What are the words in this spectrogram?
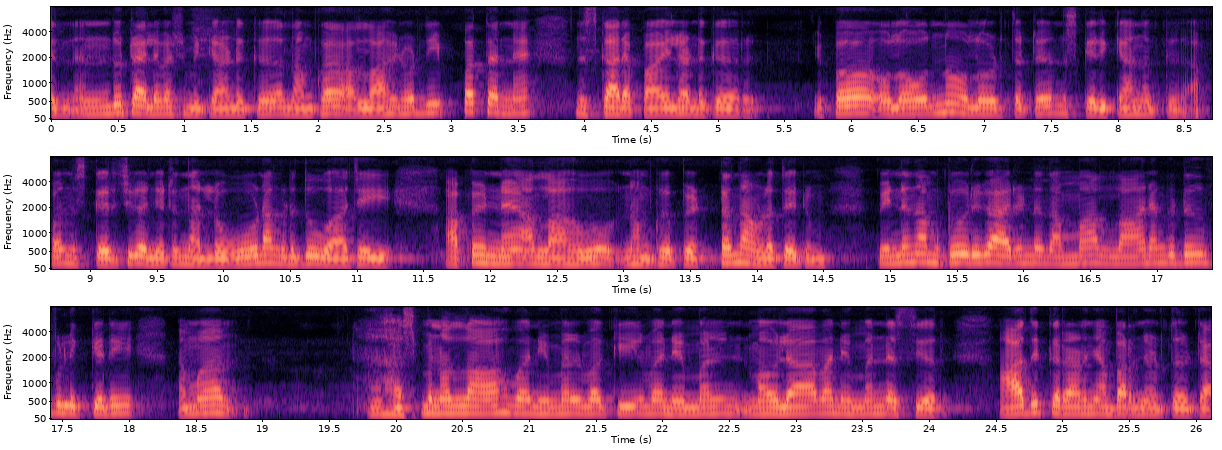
എന്ത് എന്തുട്ടായാലും വിഷമിക്കാണ്ട് നമുക്ക് അള്ളാഹുവിനോട് നീ ഇപ്പം തന്നെ നിസ്കാരപ്പായലാണ്ട് കയറ് ഇപ്പോൾ ഒലോ ഒന്നും ഒലോ എടുത്തിട്ട് നിസ്കരിക്കാൻ നിൽക്കുക അപ്പം നിസ്കരിച്ച് കഴിഞ്ഞിട്ട് നല്ലോണം അങ്ങോട്ട് ദുവാ ചെയ്യും. അപ്പം പിന്നെ അള്ളാഹു നമുക്ക് പെട്ടെന്ന് അവിടെ തരും. പിന്നെ നമുക്ക് ഒരു കാര്യമുണ്ട് നമ്മൾ അള്ളാഹിനെ അങ്ങോട്ട് വിളിക്കണി നമ്മൾ ഹസ്ബനല്ലാഹ് വനിമൽ വക്കീൽ വനിമൽ മൗല വനിമൽ നസീർ. ആ ദിക്കറാണ് ഞാൻ പറഞ്ഞു കൊടുത്തത് കേട്ടോ.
